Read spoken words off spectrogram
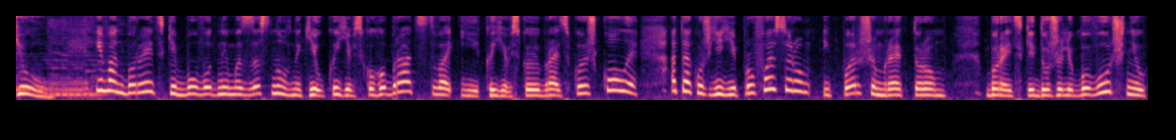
Йоу. Іван Борецький був одним із засновників Київського братства і Київської братської школи, а також її професором і першим ректором. Борецький дуже любив учнів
